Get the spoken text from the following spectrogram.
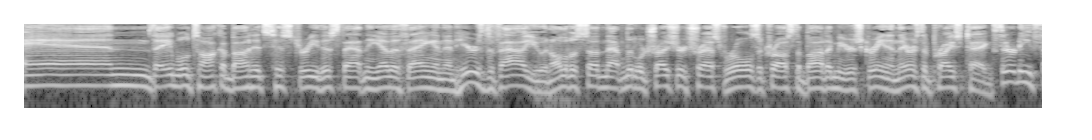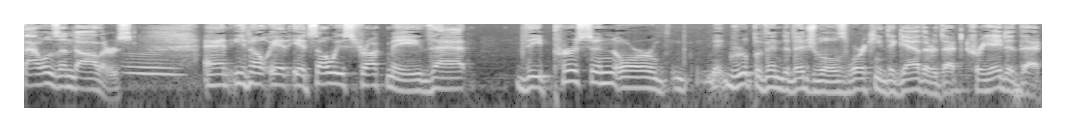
and they will talk about its history, this, that, and the other thing, and then here's the value, and all of a sudden that little treasure chest rolls across the bottom of your screen, and there's the price tag, thirty thousand dollars. Mm. And you know, it, it's always struck me that the person or group of individuals working together that created that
